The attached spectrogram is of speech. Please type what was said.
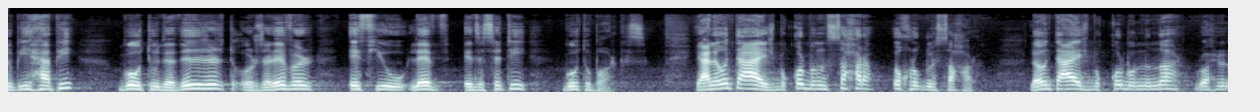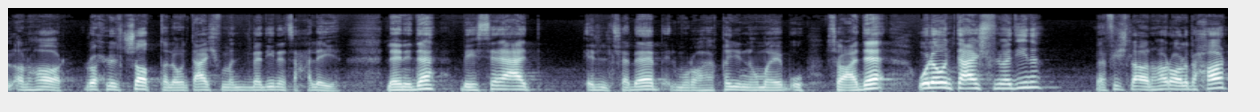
to be happy. Go to the desert or the river if you live in the city go to parks يعني لو انت عايش بالقرب من الصحراء اخرج للصحراء. لو انت عايش بالقرب من النهر روح للأنهار روح للشط لو انت عايش في مدينة ساحلية. لأن ده بيساعد الشباب المراهقين إن هم يبقوا سعداء. ولو انت عايش في المدينة ما فيش لا أنهار ولا بحار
